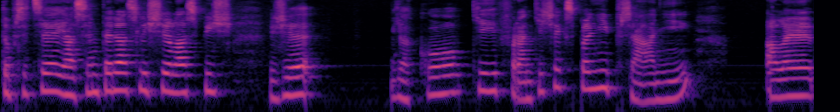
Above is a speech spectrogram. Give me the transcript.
to přece já jsem teda slyšela spíš, že jako ti František splní přání, ale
